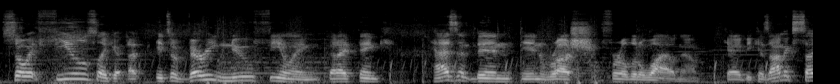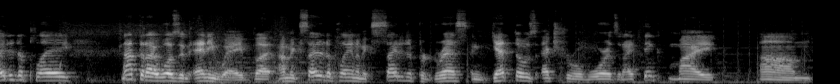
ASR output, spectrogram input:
So it feels like a, it's a very new feeling that I think hasn't been in Rush for a little while now. Okay, because I'm excited to play not that I wasn't anyway, but I'm excited to play and I'm excited to progress and get those extra rewards. And I think my um,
